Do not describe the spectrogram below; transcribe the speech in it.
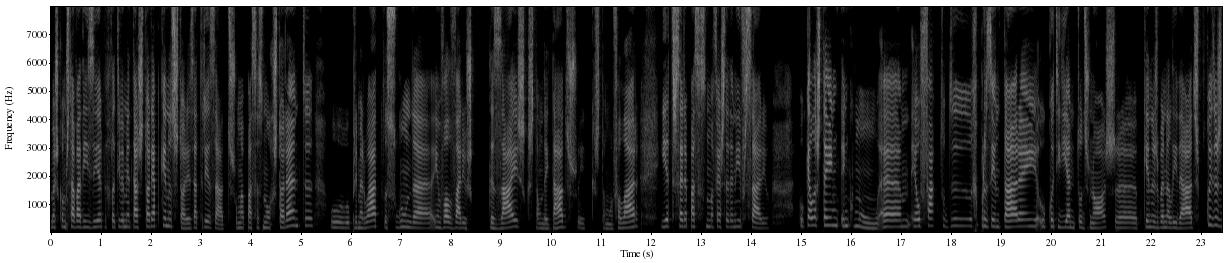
mas como estava a dizer, relativamente à história, há pequenas histórias, há três atos. Uma passa-se num restaurante, o primeiro ato, a segunda envolve vários casais que estão deitados e que estão a falar, e a terceira passa-se numa festa de aniversário. O que elas têm em comum um, é o facto de representarem o cotidiano de todos nós, uh, pequenas banalidades, coisas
